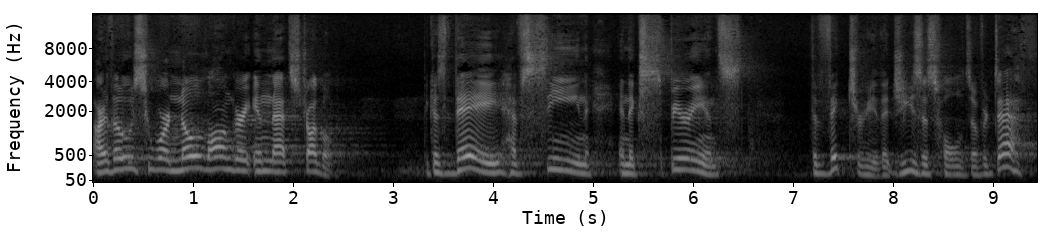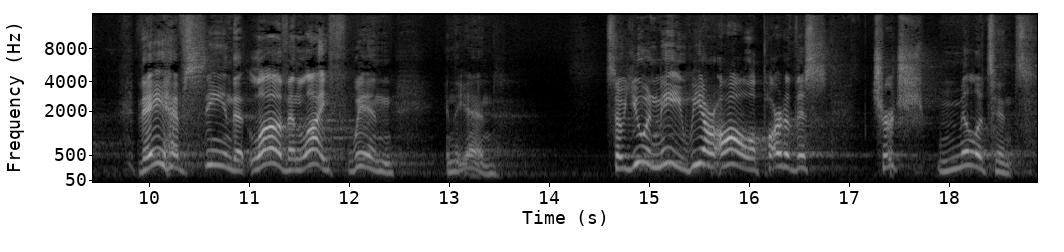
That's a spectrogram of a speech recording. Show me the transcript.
are those who are no longer in that struggle because they have seen and experienced the victory that Jesus holds over death. They have seen that love and life win in the end. So, you and me, we are all a part of this church militant,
